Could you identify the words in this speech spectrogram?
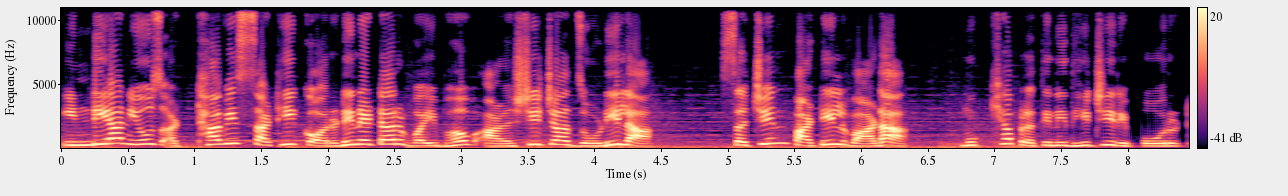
इंडिया न्यूज अठ्ठावीससाठी कॉर्डिनेटर वैभव आळशीच्या जोडीला सचिन पाटील वाडा मुख्य प्रतिनिधीची रिपोर्ट.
